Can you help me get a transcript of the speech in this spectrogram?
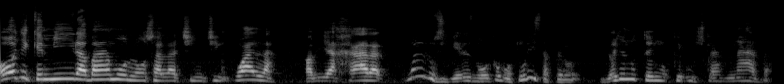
Oye, que mira, vámonos a la Chinchincuala a viajar. Bueno, si quieres voy como turista, pero yo ya no tengo que buscar nada.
